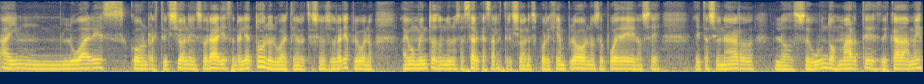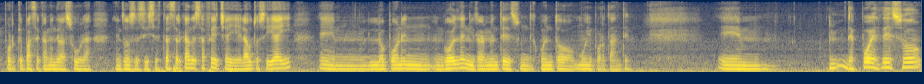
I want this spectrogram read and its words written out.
hay lugares con restricciones horarias, en realidad todos los lugares tienen restricciones horarias, pero bueno, hay momentos donde uno se acerca a esas restricciones, por ejemplo, no se puede, no sé, estacionar los segundos martes de cada mes porque pasa el camión de basura. Entonces, si se está acercando esa fecha y el auto sigue ahí, em, lo ponen en Golden y realmente es un descuento muy importante. Em, después de eso,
